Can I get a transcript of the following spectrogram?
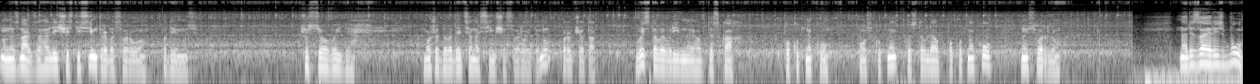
Ну не знаю, взагалі 6,7 треба сверло. Подивимось. Що з цього вийде. Може доведеться на 7 ще сверлити. Ну, коротше так. Виставив рівно його в тисках по кутнику. Ось кутник, виставляв по кутнику, ну і сверлю. Нарізаю різьбу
